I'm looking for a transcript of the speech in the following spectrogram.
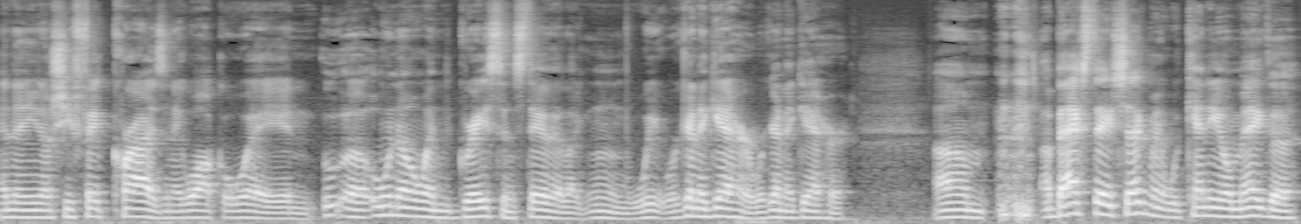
And then, you know, she fake cries and they walk away. And uh, Uno and Grayson stay there, like, mm, we, we're to get her. We're to get her. Um, a backstage segment with Kenny Omega.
